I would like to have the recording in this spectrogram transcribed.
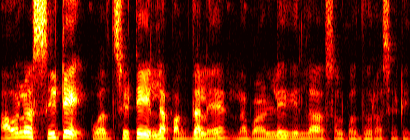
ಅವಳು ಸಿಟಿ ಒಂದು ಸಿಟಿ ಇಲ್ಲ ಪಕ್ಕದಲ್ಲಿ, ಇಲ್ಲ ಹಳ್ಳಿಗಿಲ್ಲ ಸ್ವಲ್ಪ ದೂರ ಸಿಟಿ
